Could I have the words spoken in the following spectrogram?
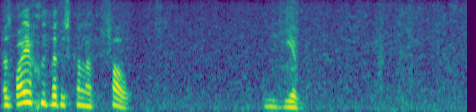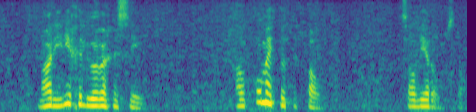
Daar's baie goed wat ons kan laat val in die lewe. Maar hierdie gelowige sê al kom ek tot 'n val, sal weer opstaan.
